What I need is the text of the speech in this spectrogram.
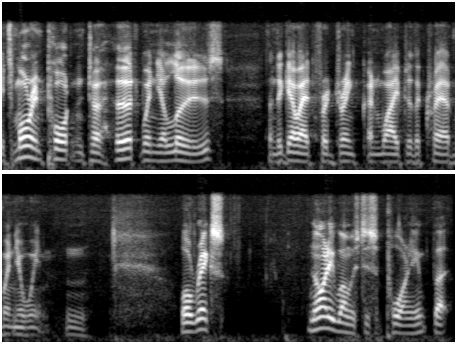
it's more important to hurt when you lose than to go out for a drink and wave to the crowd when you win. Hmm. Well, Rex, 91 was disappointing, but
